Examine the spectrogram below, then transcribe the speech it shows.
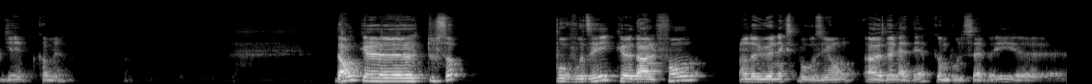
grippe commune. Donc, euh, tout ça pour vous dire que dans le fond, on a eu une explosion euh, de la dette, comme vous le savez, euh,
